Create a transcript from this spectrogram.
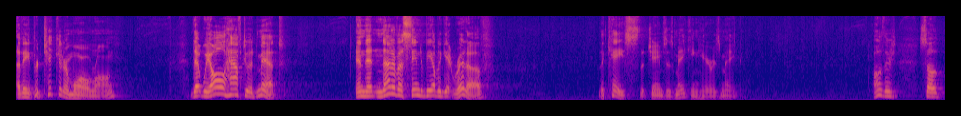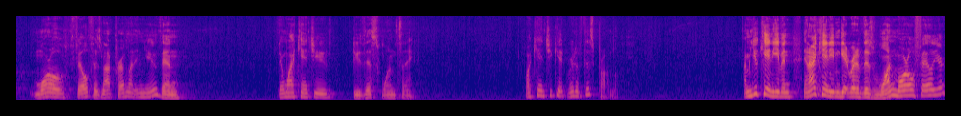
of a particular moral wrong that we all have to admit and that none of us seem to be able to get rid of, the case that James is making here is made. Oh, there's, so moral filth is not prevalent in you, then, then why can't you do this one thing? Why can't you get rid of this problem? I mean, you can't even, and I can't even get rid of this one moral failure.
